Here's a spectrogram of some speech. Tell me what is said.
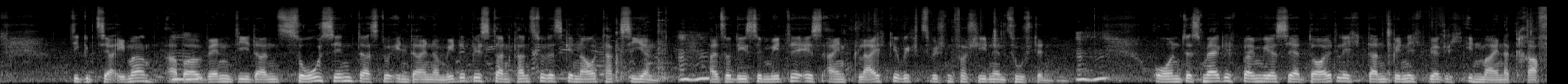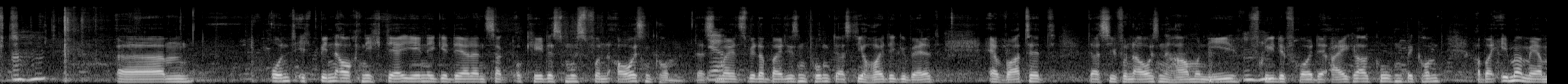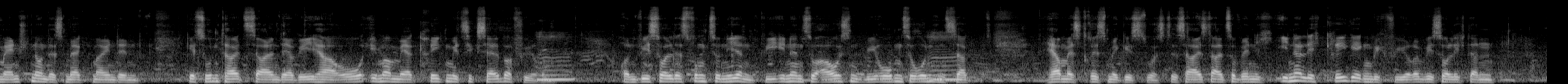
Die gibt es ja immer, aber mhm. wenn die dann so sind, dass du in deiner Mitte bist, dann kannst du das genau taxieren. Mhm. Also diese Mitte ist ein Gleichgewicht zwischen verschiedenen Zuständen. Mhm. Und das merke ich bei mir sehr deutlich, dann bin ich wirklich in meiner Kraft. Mhm. Ähm, und ich bin auch nicht derjenige, der dann sagt, okay, das muss von außen kommen. Da ja. sind wir jetzt wieder bei diesem Punkt, dass die heutige Welt erwartet, dass sie von außen Harmonie, mhm. Friede, Freude, Eierkuchen bekommt. Aber immer mehr Menschen, und das merkt man in den Gesundheitszahlen der WHO, immer mehr Krieg mit sich selber führen. Mhm. Und wie soll das funktionieren? Wie innen so außen, wie oben so unten, mhm. sagt Hermes Trismegistus. Das heißt also, wenn ich innerlich Krieg gegen mich führe, wie soll ich dann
